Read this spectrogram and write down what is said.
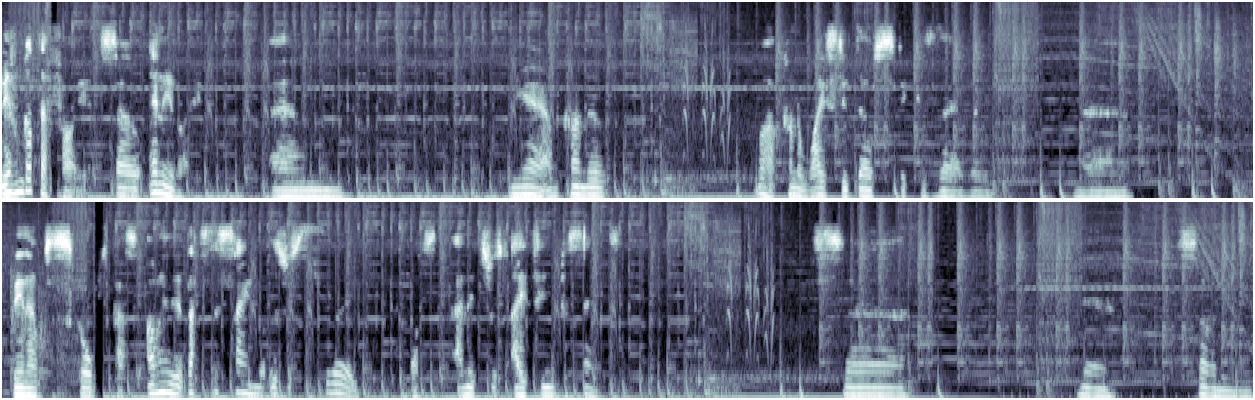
we haven't got that far yet. So anyway, um, yeah, I'm kind of well, I've kind of wasted those stickers there. Really. Uh, being able to sculpt past. I mean, that's the same. That was just three, and it's just eighteen percent. So yeah, so annoying.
